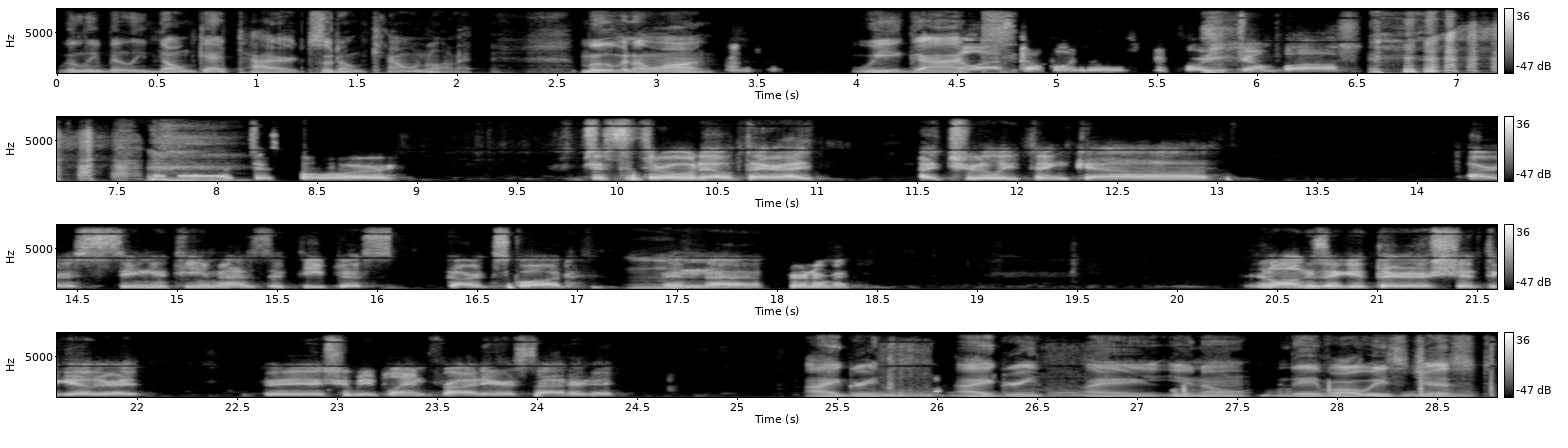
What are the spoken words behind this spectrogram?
Willie Billy don't get tired, so don't count on it. Moving along. We got the last couple of years before you jump off. uh, just for just to throw it out there, I I truly think uh, our senior team has the deepest guard squad Mm, in the tournament. As long as they get their shit together, it, they should be playing Friday or Saturday. I agree. I agree. I you know, they've always just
